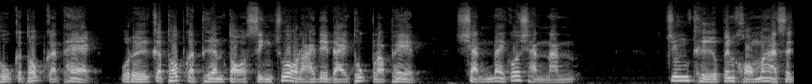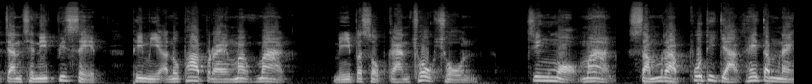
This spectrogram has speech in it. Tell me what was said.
ถูกกระทบกระแทก หรือกระทบกระเทือนต่อสิ่งชั่วร้ายใด ๆ ทุกประเภท ฉันใดก็ฉันนั้น จึงถือเป็นของมหัศจรรย์ชนิดพิเศษที่มีอนุภาพแรงมากๆ มีประสบการณ์โชคโชน จึงเหมาะมากสำหรับผู้ที่อยากให้ตำแหน่ง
